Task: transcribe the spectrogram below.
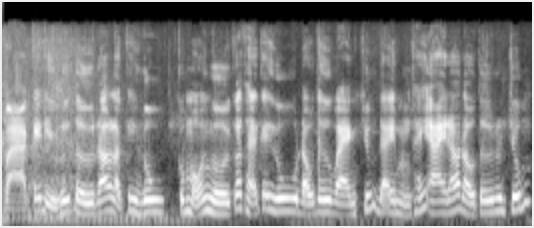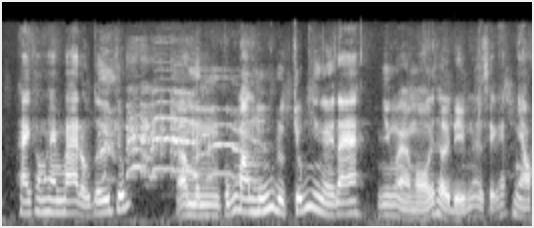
Và cái điều thứ tư đó là cái gu của mỗi người có thể cái gu đầu tư vàng trước đây mình thấy ai đó đầu tư nó trúng 2023 đầu tư nó trúng à, mình cũng mong muốn được trúng như người ta nhưng mà mỗi thời điểm nó sẽ khác nhau.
